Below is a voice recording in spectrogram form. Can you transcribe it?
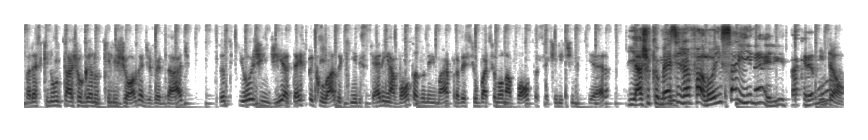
parece que não tá jogando o que ele joga de verdade. Tanto que hoje em dia é até especulado que eles querem a volta do Neymar para ver se o Barcelona volta a ser aquele time que era. E acho que o Messi já falou em sair, né? Ele tá querendo então,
